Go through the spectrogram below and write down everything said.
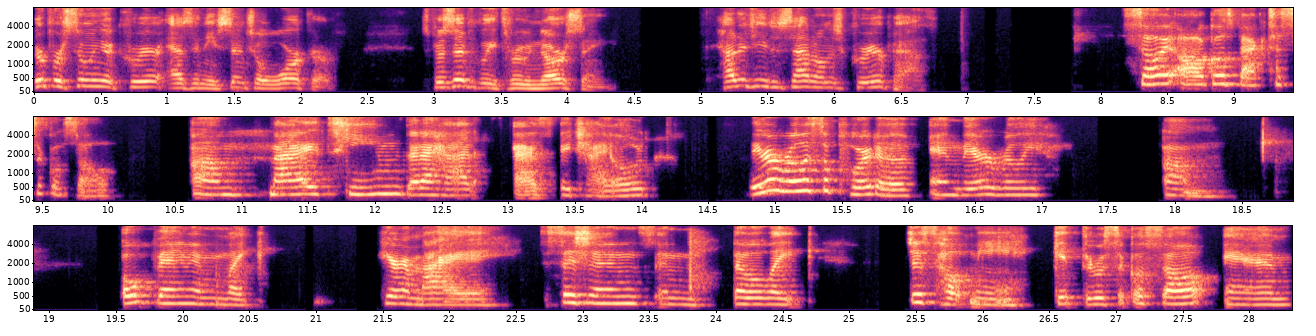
You're pursuing a career as an essential worker, specifically through nursing. How did you decide on this career path? So it all goes back to sickle cell. Um, my team that I had as a child, they were really supportive and they're really um, open and like hearing my decisions and they'll like just help me get through sickle cell. And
